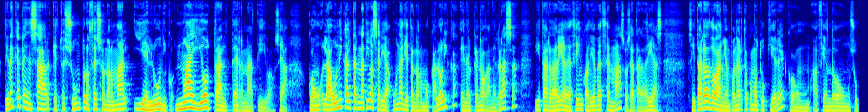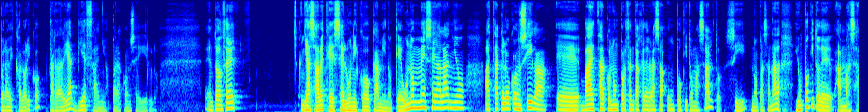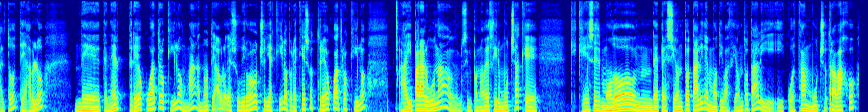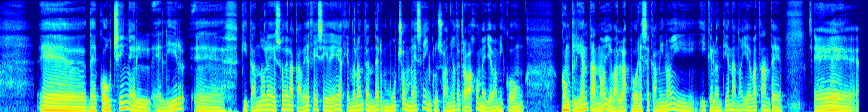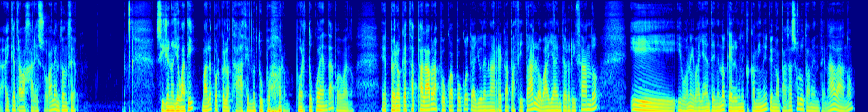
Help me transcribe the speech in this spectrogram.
tienes que pensar que esto es un proceso normal y el único. No hay otra alternativa. O sea, la única alternativa sería una dieta normocalórica en el que no gane grasa y tardaría de 5 a 10 veces más, o sea, tardarías, si tardas dos años en ponerte como tú quieres, con, haciendo un superávit calórico, tardaría 10 años para conseguirlo. Entonces, ya sabes que es el único camino, que unos meses al año hasta que lo consiga eh, va a estar con un porcentaje de grasa un poquito más alto. Sí, no pasa nada. Y un poquito de más alto, te hablo de tener 3 o 4 kilos más. No te hablo de subir 8 o 10 kilos, pero es que esos 3 o 4 kilos, hay para algunas, por no decir muchas, que, que, es modo de presión total y de motivación total y, cuesta mucho trabajo eh, de coaching el, ir eh, quitándole eso de la cabeza y esa idea y haciéndolo entender. Muchos meses, incluso años de trabajo me lleva a mí con, con clientas, ¿no? Llevarlas por ese camino y, que lo entiendan, ¿no? Y es bastante... Eh, hay que trabajar eso, ¿vale? Entonces, si yo no llego a ti, ¿vale? Porque lo estás haciendo tú por, tu cuenta, pues bueno, espero que estas palabras poco a poco te ayuden a recapacitar, lo vayas interiorizando y, bueno, y vayas entendiendo que es el único camino y que no pasa absolutamente nada, ¿no?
